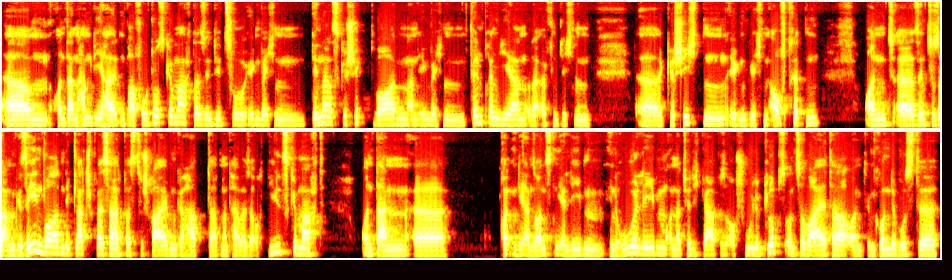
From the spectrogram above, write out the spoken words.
Ähm, und dann haben die halt ein paar Fotos gemacht. Da sind die zu irgendwelchen Dinners geschickt worden, an irgendwelchen Filmpremieren oder öffentlichen äh, Geschichten, irgendwelchen Auftritten und äh, sind zusammen gesehen worden. Die Klatschpresse hat was zu schreiben gehabt, da hat man teilweise auch Deals gemacht und dann äh, konnten die ansonsten ihr Leben in Ruhe leben und natürlich gab es auch schwule Clubs und so weiter und im Grunde wusste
